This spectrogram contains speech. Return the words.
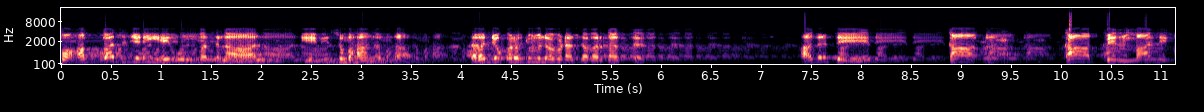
محبت جڑی ہے امت نال، یہ بھی سبحان اللہ۔ توجہ کرو، جملہ بڑا زبردست ہے۔ حضرت کعب کعب بن مالک،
